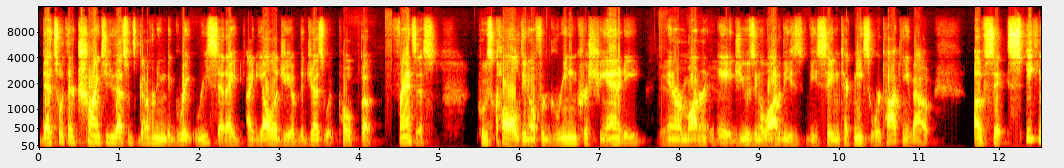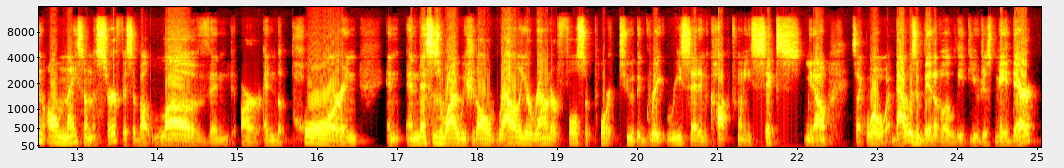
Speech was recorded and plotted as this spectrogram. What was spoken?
That's what they're trying to do. That's what's governing the Great Reset I- ideology of the Jesuit Pope uh, Francis, who's called, you know, for greening Christianity yeah. in our modern yeah. age, using a lot of these these same techniques that we're talking about of say, speaking all nice on the surface about love and our and the poor and and and this is why we should all rally around our full support to the Great Reset in COP26. You know, it's like whoa, that was a bit of a leap you just made there.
